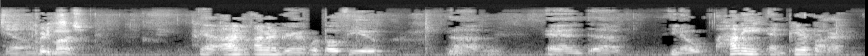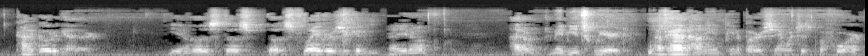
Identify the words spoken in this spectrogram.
You know, Pretty much. Yeah, I'm, I'm in agreement with both of you. Uh, and, uh, you know, honey and peanut butter kind of go together. You know, those, those, those flavors you can, uh, you know, I don't, maybe it's weird. I've had honey and peanut butter sandwiches before,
